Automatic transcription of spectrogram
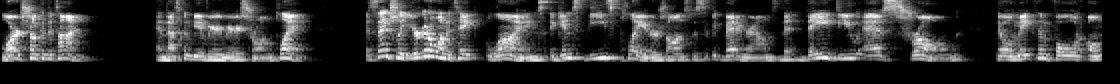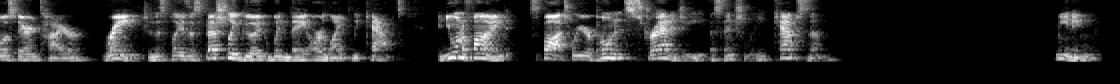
a large chunk of the time. And that's going to be a very, very strong play. Essentially, you're going to want to take lines against these players on specific betting rounds that they view as strong that will make them fold almost their entire range. And this play is especially good when they are likely capped. And you want to find spots where your opponent's strategy essentially caps them. Meaning,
